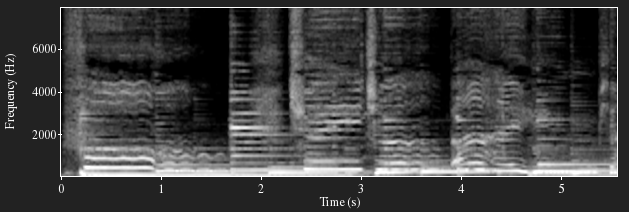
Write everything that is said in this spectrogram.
风吹着。白云飘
